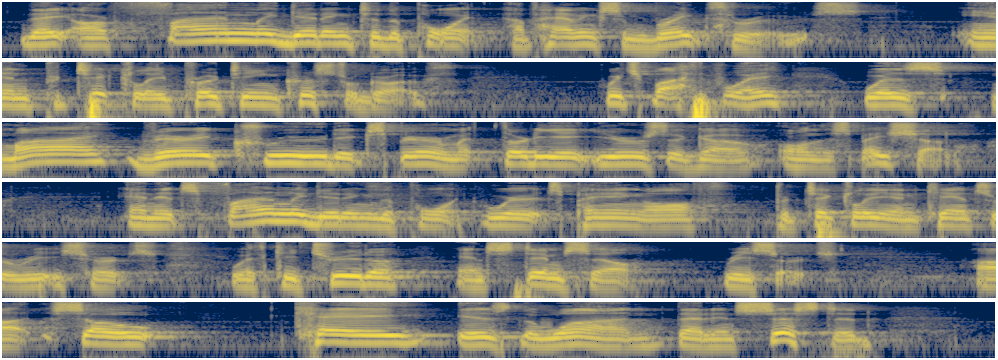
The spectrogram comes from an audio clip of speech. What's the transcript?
They are finally getting to the point of having some breakthroughs in particularly protein crystal growth, which, by the way, was my very crude experiment 38 years ago on the space shuttle. And it's finally getting the point where it's paying off, particularly in cancer research with Keytruda and stem cell research. Uh, so Kay is the one that insisted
